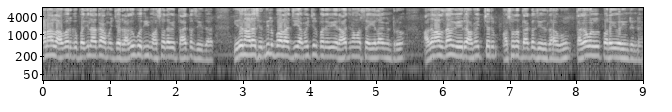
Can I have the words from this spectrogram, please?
ஆனால் அவருக்கு பதிலாக அமைச்சர் ரகுபதி மசோதாவை தாக்கல் செய்தார். இதனால் செந்தில் பாலாஜி அமைச்சர் பதவியை ராஜினாமா செய்யலாம் என்றும் அதனால் தான் வேறு அமைச்சர் மசோதா தாக்கல் செய்ததாகவும் தகவல்கள் பரவி வருகின்றன.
